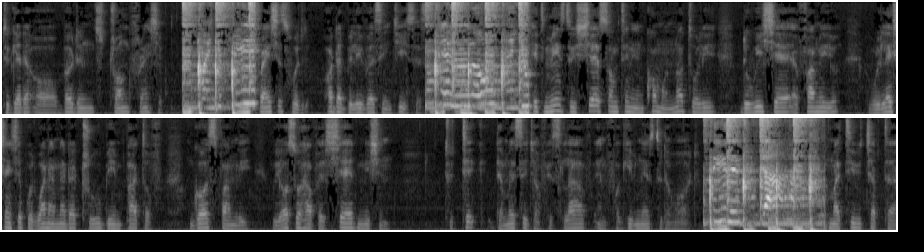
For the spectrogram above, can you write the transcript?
together or building strong friendship. Friendships with other believers in Jesus. It means to share something in common. Not only do we share a family relationship with one another through being part of God's family, we also have a shared mission to take the message of His love and forgiveness to the world. Matthew chapter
